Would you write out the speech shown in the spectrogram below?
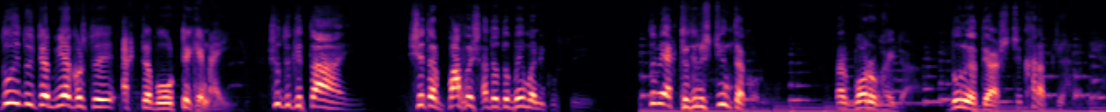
দুই দুইটা বিয়ে করছে, একটা বউ টেকে নাই। শুধু কি তাই? সে তার বাপের সাথে তো বেমানি করছে। তুমি একটা জিনিস চিন্তা করো, তার বড় ভাইটা দুনিয়াতে আসছে খারাপ চেহারা নিয়ে।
